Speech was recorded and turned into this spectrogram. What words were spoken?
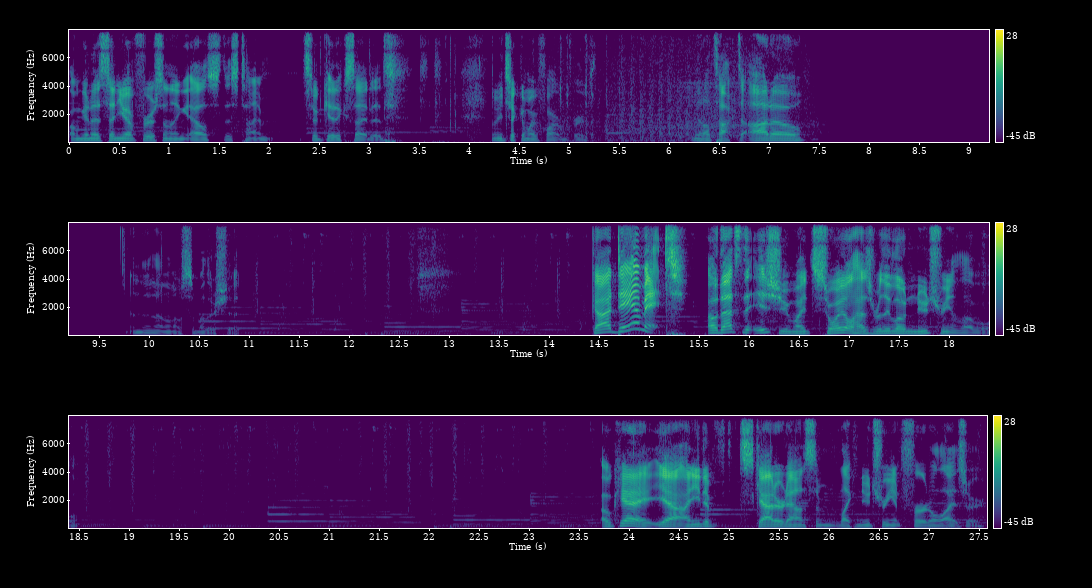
I'm gonna send you up for something else this time. So get excited. Let me check on my farm first. And then I'll talk to Otto. And then I don't know, some other shit. God damn it! Oh, that's the issue. My soil has really low nutrient level. Okay, yeah, I need to scatter down some like nutrient fertilizer.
